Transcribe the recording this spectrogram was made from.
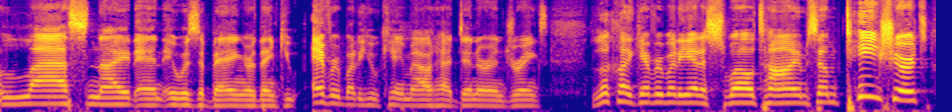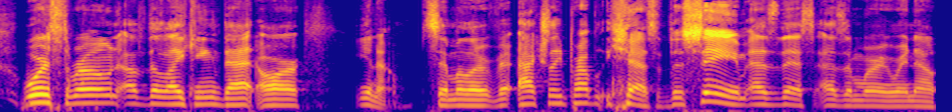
last night, and it was a banger. Thank you, everybody who came out, had dinner and drinks. Looked like everybody had a swell time. Some T-shirts were thrown of the liking that are you know, similar, actually, probably, yes, the same as this, as I'm wearing right now,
